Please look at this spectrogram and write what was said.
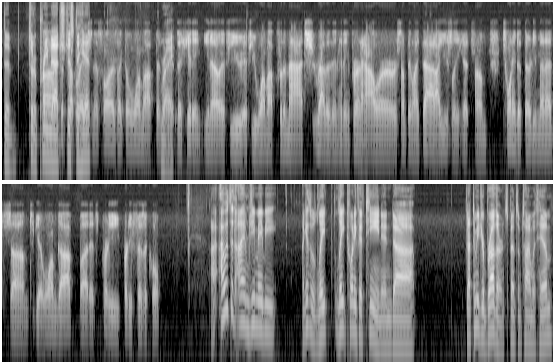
the sort of pre-match uh, the just to hit? as far as like the warm up and Right. the, the hitting. You know, if you if you warm up for the match rather than hitting for an hour or something like that, I usually hit from 20 to 30 minutes um, to get warmed up, but it's pretty pretty physical. I, I was at IMG maybe, I guess it was late late 2015, and uh, got to meet your brother and spent some time with him.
